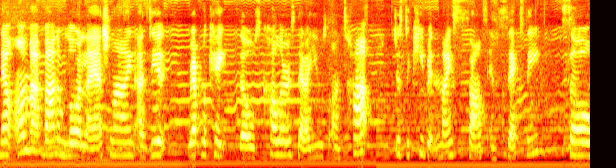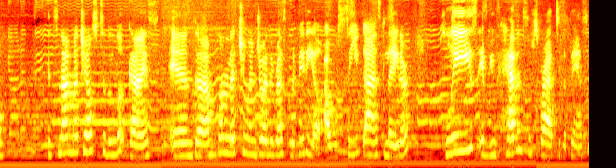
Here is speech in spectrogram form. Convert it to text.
Now on my bottom lower lash line, I did replicate those colors that I used on top just to keep it nice, soft, and sexy. So it's not much else to the look, guys and uh, I'm gonna let you enjoy the rest of the video. I will see you guys later. Please if you haven't subscribed to the fancy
